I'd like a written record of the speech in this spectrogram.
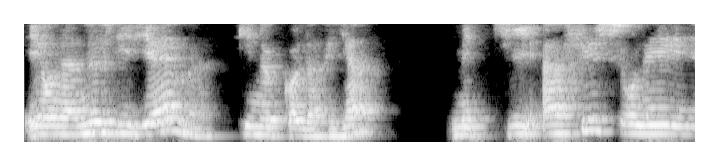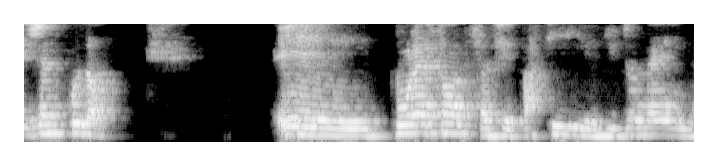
Et on a 9 dixièmes qui ne codent rien, mais qui influent sur les gènes codants. Et pour l'instant, ça fait partie du domaine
